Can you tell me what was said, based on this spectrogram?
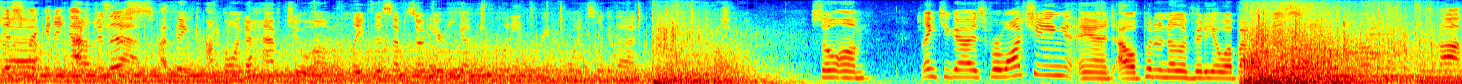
Just Uh, for getting out After of this, I think I'm going to have to um leave this episode here. He got 23 points. Look at that. So um, thank you guys for watching, and I'll put another video up after this. Stop.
